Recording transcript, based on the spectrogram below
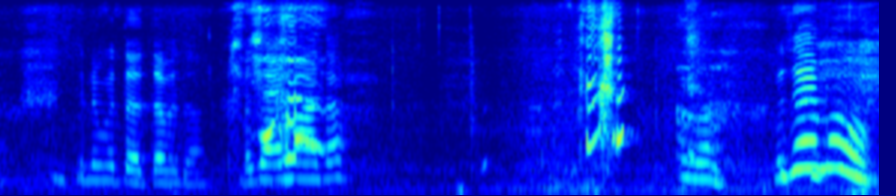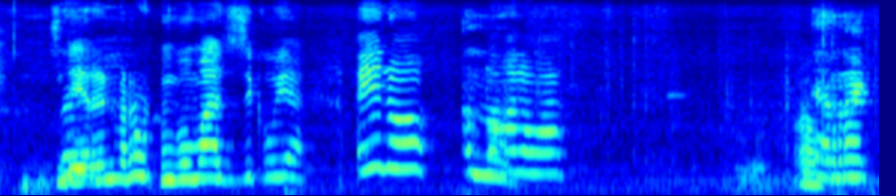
Tingnan mo to. Mo to. Basahin mo nga to. Basahin mo. Hindi rin marunong bumasa si kuya. Ayun o. Ang pangalawa. Oh. Erect.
